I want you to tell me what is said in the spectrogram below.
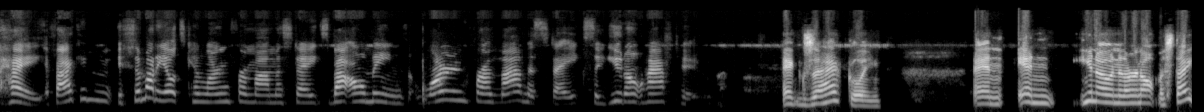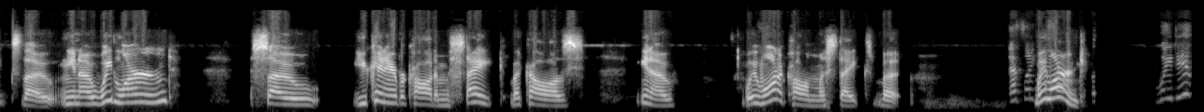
hey, if I can, if somebody else can learn from my mistakes, by all means, learn from my mistakes so you don't have to. Exactly. And, and, you know, and they're not mistakes though. You know, we learned. So you can't ever call it a mistake because, you know, we want to call them mistakes, but That's like we learned. We did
